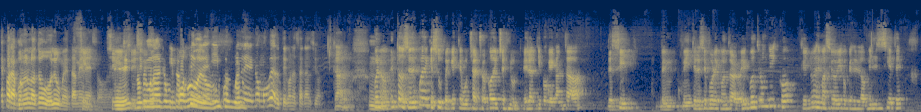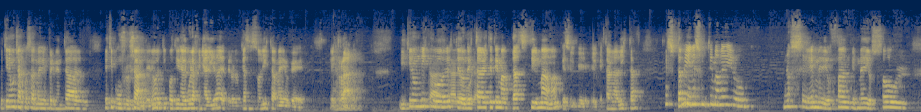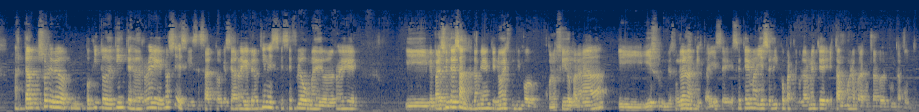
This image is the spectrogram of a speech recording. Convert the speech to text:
Es para ponerlo a todo volumen también eso. Sí, sí, no tengo nada que buscar Imposible, imposible no moverte con esa canción. Claro. Mm. Bueno, entonces, después de que supe que este muchacho, Cody Chestnut, era el tipo que cantaba, de Sid, me, interesé por encontrarlo. Y encontré un disco que no es demasiado viejo, que es de 2017, pero tiene muchas cosas medio experimental. Es tipo un fluyante, ¿no? El tipo tiene algunas genialidades, pero lo que hace solista medio que es raro. Y tiene un disco este donde está este tema That's Still Mama, que es el que, el que está en la lista. Eso también es un tema medio, no sé, es medio funk, es medio soul. Hasta yo le veo un poquito de tintes de reggae. No sé si es exacto que sea reggae, pero tiene ese flow medio del reggae. Y me pareció interesante también que no es un tipo conocido para nada y, es, un, es, un, gran artista. Y ese, ese tema y ese disco particularmente están buenos para escucharlo de punta a punta.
